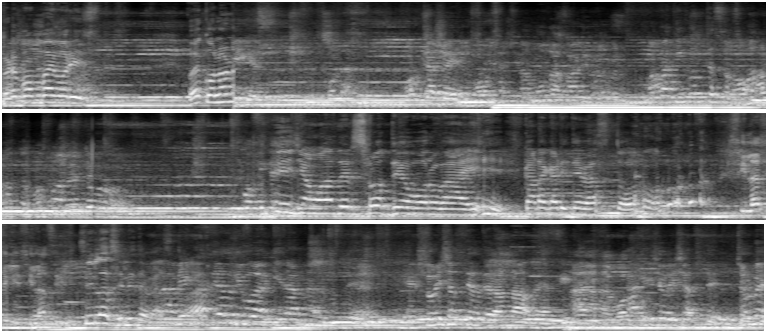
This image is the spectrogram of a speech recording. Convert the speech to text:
ওটা বোম্বাই মরিস ওই কলন। এই যে আমাদের শ্রদ্ধেয় বড় ভাই কাটাকাটিতে ব্যস্ত। সিলাসিলি সিলাসিলি সিলা সিলিতে ব্যস্ত আমি তেল দিব আর কি রান্না সরিষার তেল দিয়ে রান্না হবে আর কি। বলো। খাঁটি সরিষার তেল। চলবে?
